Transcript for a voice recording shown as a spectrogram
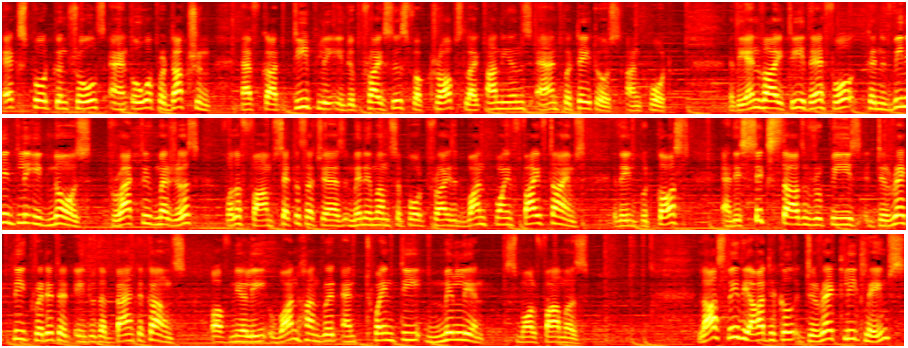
export controls and overproduction have cut deeply into prices for crops like onions and potatoes, unquote. The NYT therefore conveniently ignores proactive measures for the farm sector, such as minimum support price at 1.5 times the input cost and the 6,000 rupees directly credited into the bank accounts of nearly 120 million small farmers. Lastly, the article directly claims,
